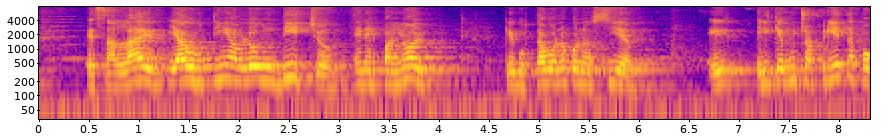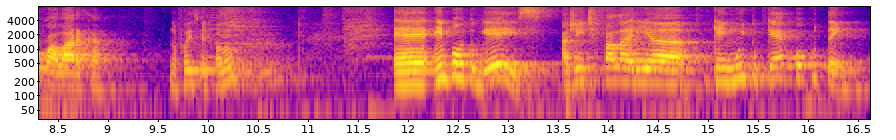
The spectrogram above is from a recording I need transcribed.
esa live. Y Agustín habló un dicho en español que Gustavo no conocía. El, el que mucho aprieta, poco abarca. Não foi isso que ele falou? É, em português, a gente falaria quem muito quer, pouco tem.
